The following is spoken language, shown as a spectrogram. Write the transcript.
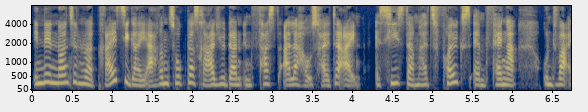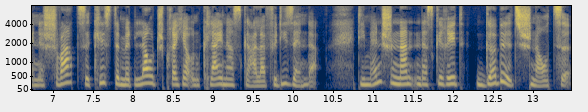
In den 1930er Jahren zog das Radio dann in fast alle Haushalte ein. Es hieß damals Volksempfänger und war eine schwarze Kiste mit Lautsprecher und kleiner Skala für die Sender. Die Menschen nannten das Gerät Goebbels Schnauze,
